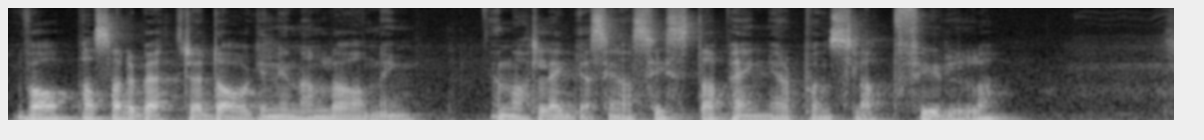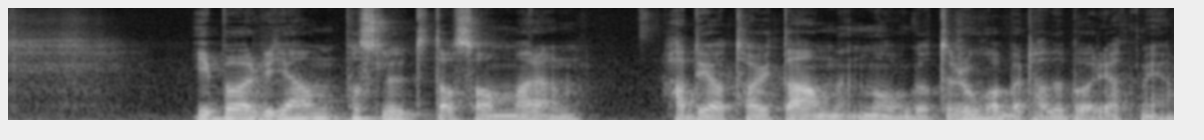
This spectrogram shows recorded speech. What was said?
Vad passade bättre dagen innan löning än att lägga sina sista pengar på en slapp fylla? I början, på slutet av sommaren, hade jag tagit an något Robert hade börjat med.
